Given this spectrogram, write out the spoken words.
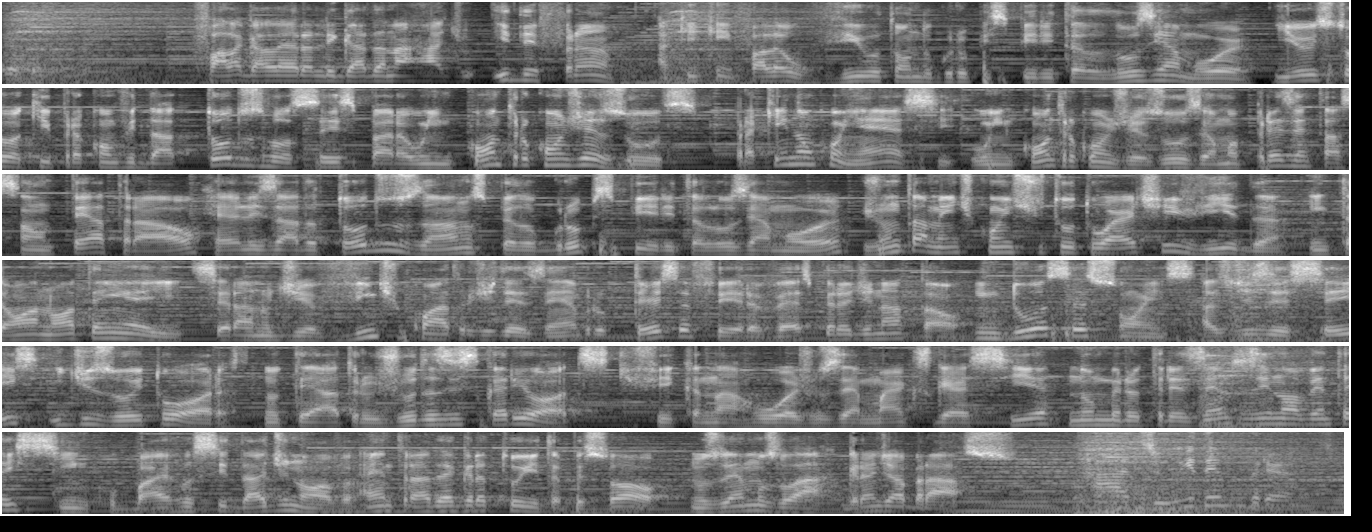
Thank you. Fala galera ligada na rádio Idefran, aqui quem fala é o Vilton do grupo espírita Luz e Amor e eu estou aqui para convidar todos vocês para o Encontro com Jesus. Para quem não conhece, o Encontro com Jesus é uma apresentação teatral realizada todos os anos pelo grupo espírita Luz e Amor, juntamente com o Instituto Arte e Vida. Então anotem aí, será no dia 24 de dezembro, terça-feira, véspera de Natal, em duas sessões, às 16 e 18 horas, no Teatro Judas Iscariotes, que fica na rua Rua José Marques Garcia, número 395, bairro Cidade Nova. A entrada é gratuita, pessoal. Nos vemos lá. Grande abraço. Rádio Idefran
